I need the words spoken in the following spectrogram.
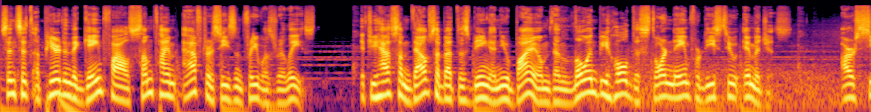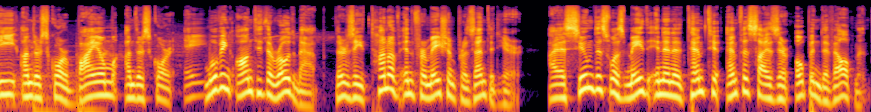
since it appeared in the game files sometime after Season 3 was released. If you have some doubts about this being a new biome, then lo and behold the store name for these two images. RC underscore biome underscore A. Moving on to the roadmap, there's a ton of information presented here, I assume this was made in an attempt to emphasize their open development.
